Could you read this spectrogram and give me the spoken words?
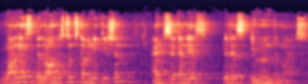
One is the long distance communication and second is it is immune to noise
